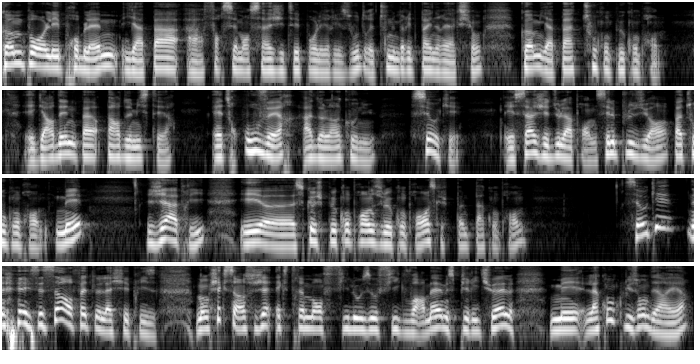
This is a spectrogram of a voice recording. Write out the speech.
Comme pour les problèmes, il n'y a pas à forcément s'agiter pour les résoudre et tout ne mérite pas une réaction, comme il n'y a pas tout qu'on peut comprendre. Et garder une part de mystère, être ouvert à de l'inconnu, c'est ok. Et ça, j'ai dû l'apprendre. C'est le plus dur, hein, pas tout comprendre. Mais j'ai appris. Et euh, ce que je peux comprendre, je le comprends. Ce que je peux pas comprendre, c'est ok. Et c'est ça en fait le lâcher prise. Donc je sais que c'est un sujet extrêmement philosophique, voire même spirituel, mais la conclusion derrière,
